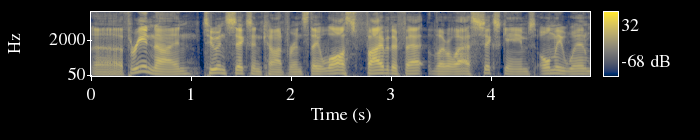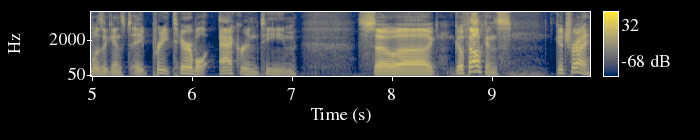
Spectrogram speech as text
Uh, three and nine, two and six in conference. They lost five of their fa- their last six games. Only win was against a pretty terrible Akron team. So uh, go Falcons. Good try.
